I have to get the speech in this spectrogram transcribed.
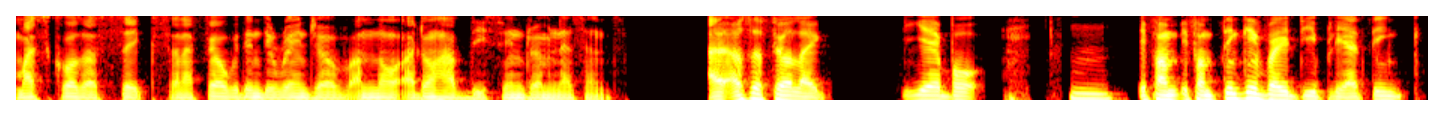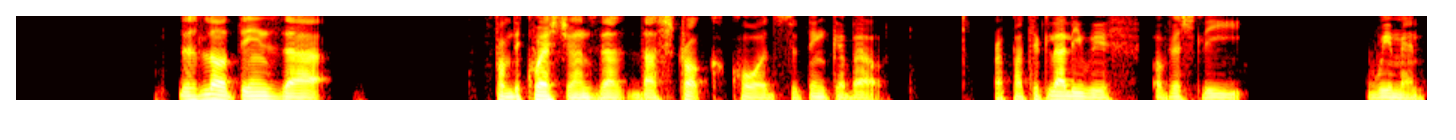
my scores as six and I fell within the range of I'm not I don't have the syndrome in essence. I also felt like, yeah, but Mm. if I'm if I'm thinking very deeply, I think there's a lot of things that from the questions that that struck chords to think about, right? particularly with obviously women.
